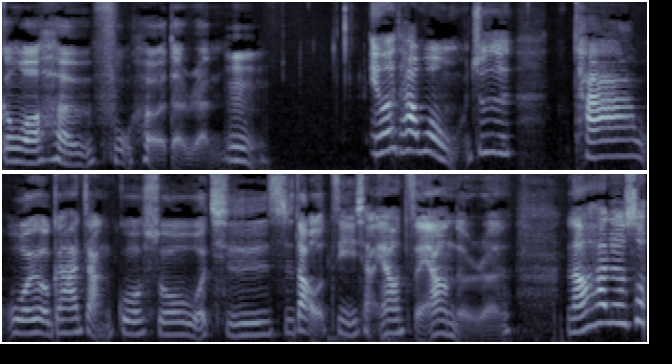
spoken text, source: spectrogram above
跟我很符合的人。嗯因为他问我，就是他，我有跟他讲过，说我其实知道我自己想要怎样的人，然后他就说，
